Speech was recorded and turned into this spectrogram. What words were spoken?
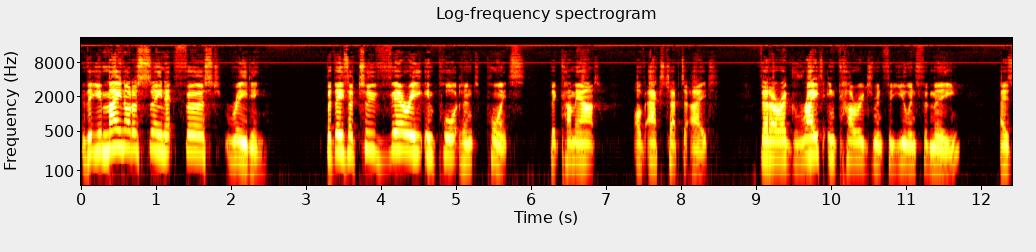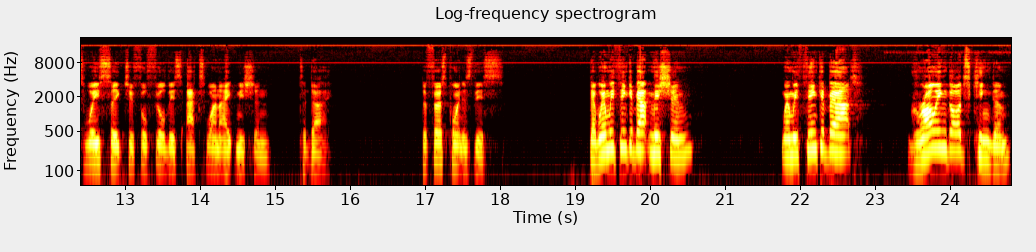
that you may not have seen at first reading. But these are two very important points that come out of Acts chapter 8 that are a great encouragement for you and for me as we seek to fulfill this Acts 1 8 mission today. The first point is this that when we think about mission, when we think about growing God's kingdom,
